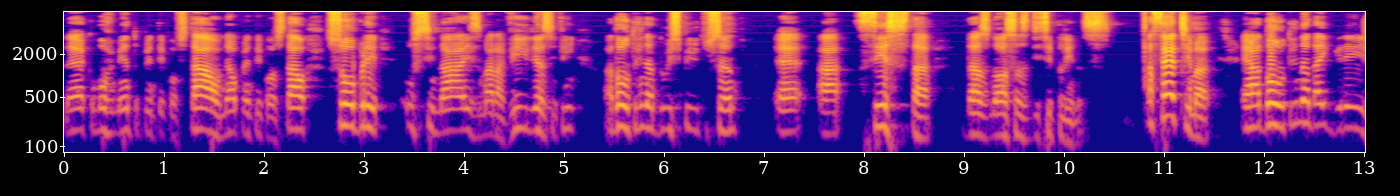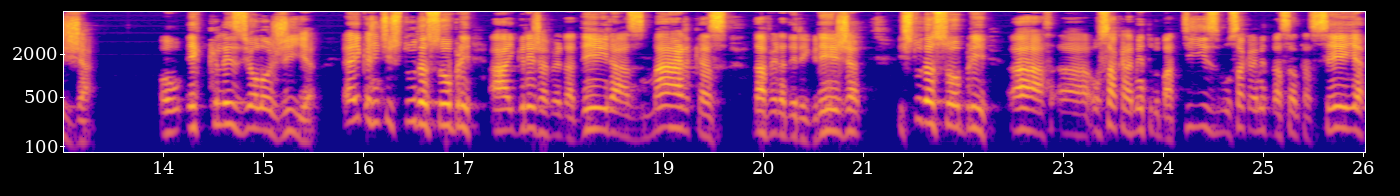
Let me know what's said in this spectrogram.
né, com o movimento pentecostal, neopentecostal, sobre os sinais, maravilhas, enfim, a doutrina do Espírito Santo é a sexta das nossas disciplinas. A sétima é a doutrina da igreja ou eclesiologia. É aí que a gente estuda sobre a igreja verdadeira, as marcas da verdadeira igreja, estuda sobre a, a, o sacramento do batismo, o sacramento da Santa Ceia,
